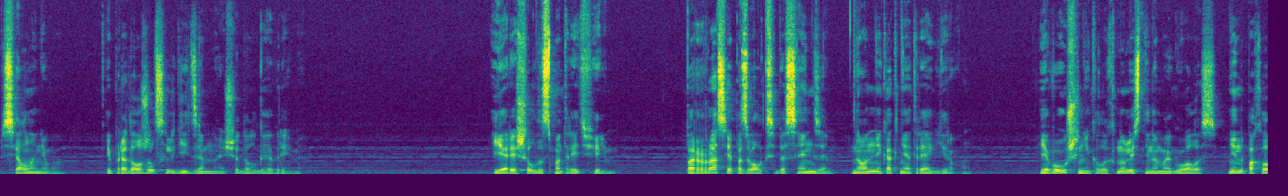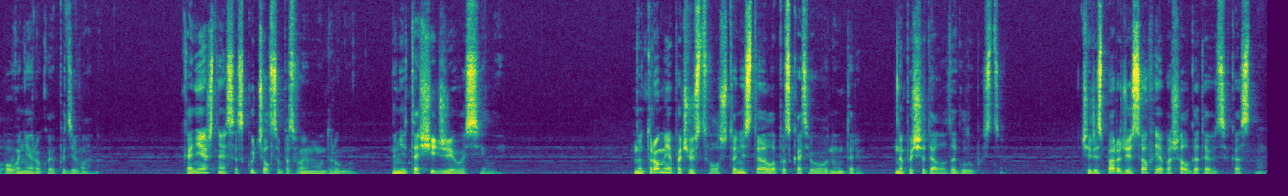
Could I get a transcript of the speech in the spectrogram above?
сел на него и продолжил следить за мной еще долгое время. Я решил досмотреть фильм. Пару раз я позвал к себе Сэнди, но он никак не отреагировал. Его уши не колыхнулись ни на мой голос, ни на похлопывание рукой по дивану. Конечно, я соскучился по своему другу, но не тащить же его силой. Нутром я почувствовал, что не стоило опускать его внутрь, но посчитал это глупостью. Через пару часов я пошел готовиться ко сну.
